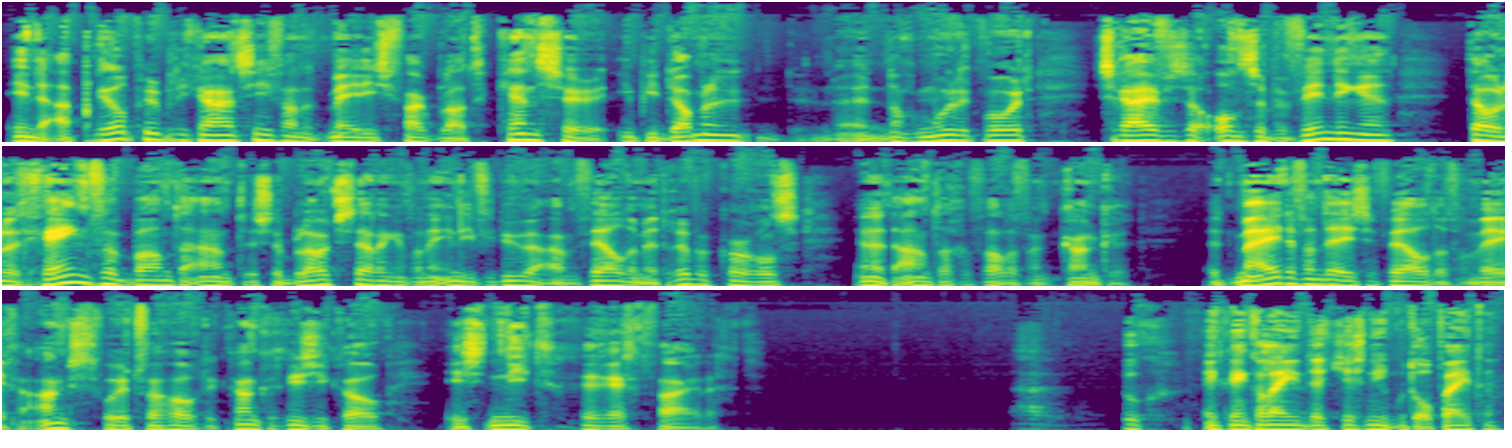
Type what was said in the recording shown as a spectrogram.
In de aprilpublicatie van het medisch vakblad Cancer Epidemiology... eh, nog een moeilijk woord... schrijven ze onze bevindingen tonen geen verband aan tussen blootstellingen van individuen aan velden met rubberkorrels en het aantal gevallen van kanker. Het mijden van deze velden vanwege angst voor het verhoogde kankerrisico is niet gerechtvaardigd. Ik denk alleen dat je ze niet moet opeten.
